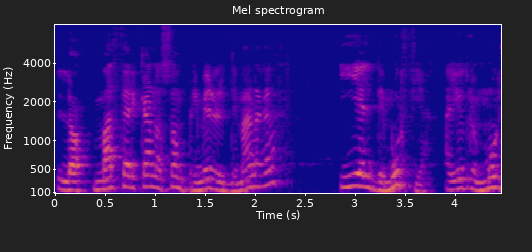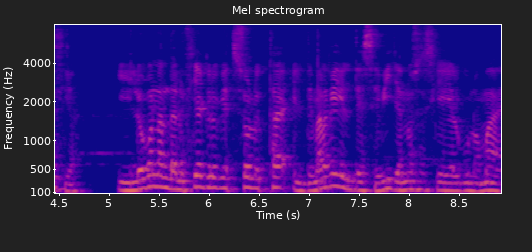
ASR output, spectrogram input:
los más cercanos son primero el de Málaga y el de Murcia. Hay otro en Murcia. Y luego en Andalucía creo que solo está el de Málaga y el de Sevilla, no sé si hay alguno más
